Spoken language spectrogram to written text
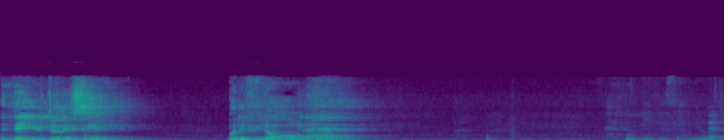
And then you do this here. But if you don't want me to have it, If it's in your will.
